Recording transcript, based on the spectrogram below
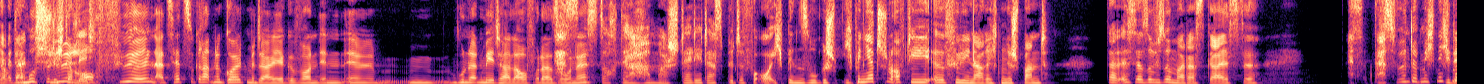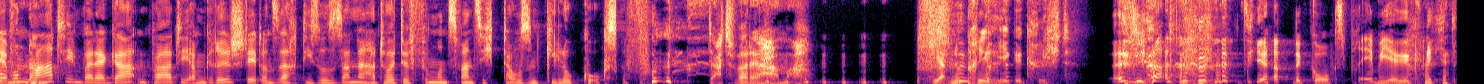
Ja, da musst du dich doch auch fühlen, als hättest du gerade eine Goldmedaille gewonnen in, in 100 Meter Lauf oder so, Das ne? ist doch der Hammer. Stell dir das bitte vor. Oh, ich bin so gesp ich bin jetzt schon auf die äh, Fühli-Nachrichten gespannt. Das ist ja sowieso immer das Geilste. Das, das würde mich nicht Wie der wundern. Martin bei der Gartenparty am Grill steht und sagt, die Susanne hat heute 25.000 Kilo Koks gefunden. Das war der Hammer. Die hat eine Prämie gekriegt. Die hat, die hat eine Koksprämie gekriegt.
